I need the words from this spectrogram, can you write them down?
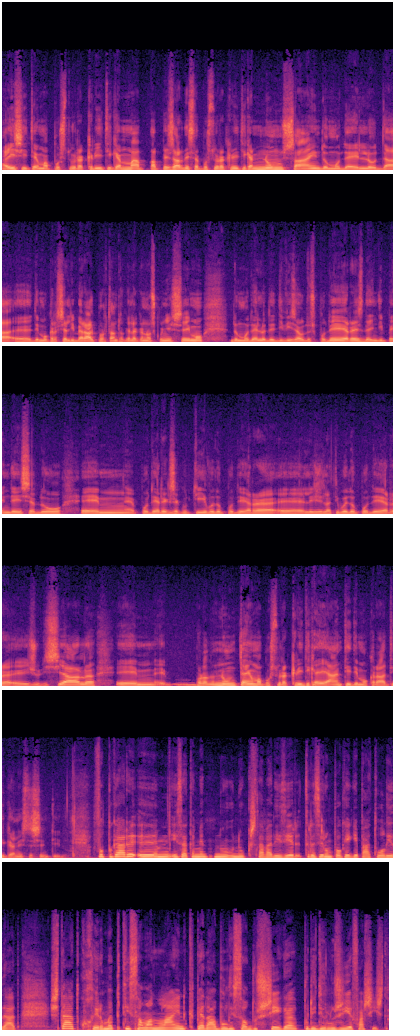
Aí se tem uma postura crítica, mas apesar dessa postura crítica não do modelo da democracia liberal, portanto aquela que nós conhecemos do modelo de divisão dos poderes, da independência do poder executivo, do poder legislativo e do poder judicial, ehm, não tem uma postura crítica e antidemocrática nesse sentido. Vou pegar ehm, exatamente no, no, que estava a dizer, trazer um pouco aqui para a atualidade. Está a decorrer uma petição online que pede a abolição do Chega por ideologia fascista.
